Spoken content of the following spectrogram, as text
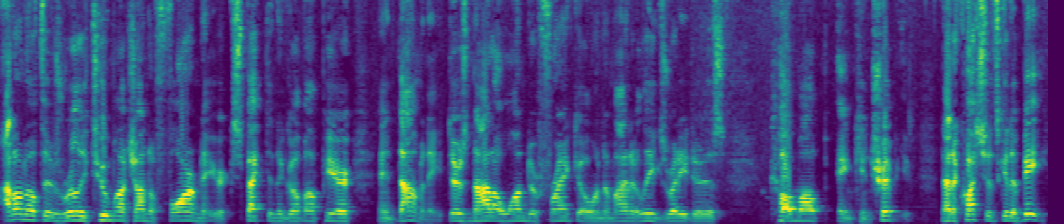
I don't know if there's really too much on the farm that you're expecting to come up here and dominate. There's not a Wander Franco in the minor leagues ready to just come up and contribute. Now the question is going to be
